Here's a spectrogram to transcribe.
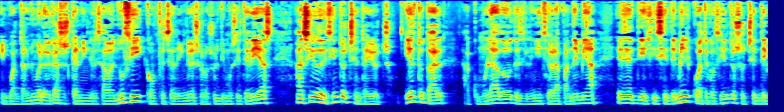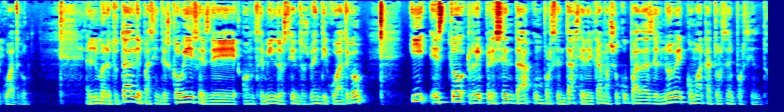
en cuanto al número de casos que han ingresado en UCI, con fecha de ingreso en los últimos 7 días, han sido de 188 y el total, acumulado desde el inicio de la pandemia, es de 17.484. El número total de pacientes COVID es de 11.224 y esto representa un porcentaje de camas ocupadas del 9,14%.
